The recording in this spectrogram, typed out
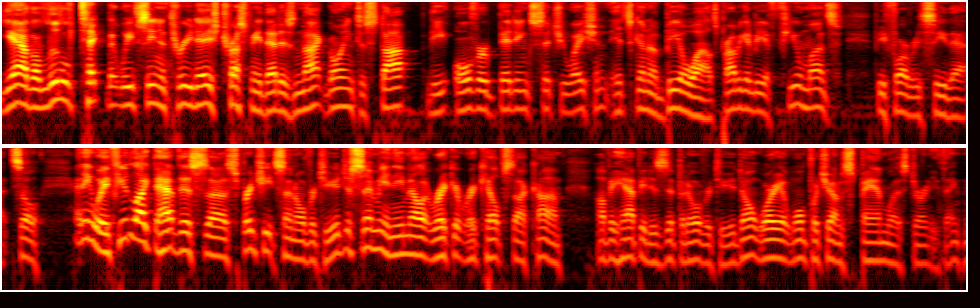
yeah, the little tick that we've seen in three days, trust me, that is not going to stop the overbidding situation. It's going to be a while. It's probably going to be a few months before we see that. So, anyway, if you'd like to have this uh, spreadsheet sent over to you, just send me an email at rick at rickhelps.com. I'll be happy to zip it over to you. Don't worry, it won't put you on a spam list or anything.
